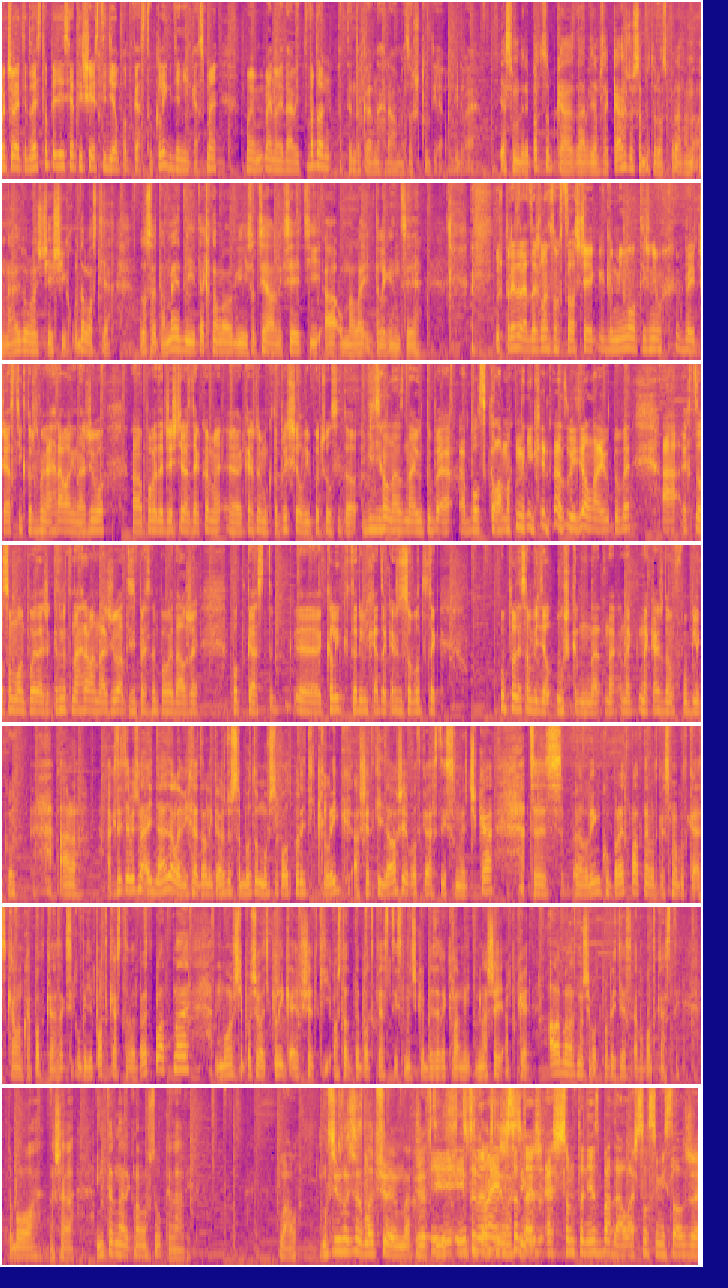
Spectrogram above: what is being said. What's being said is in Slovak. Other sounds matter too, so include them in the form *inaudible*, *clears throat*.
Počúvajte 256. diel podcastu Klik, denníka Sme. Moje meno je David Tvrdoň a tentokrát nahrávame zo štúdia obidvaja. Ja som Andrej Podstupka a s Davidom sa každú sobotu rozprávame o najdôležitejších udalostiach zo sveta médií, technológií, sociálnych sietí a umelej inteligencie. Už prezrádzaš, len som chcel ešte k minulotýždňovej *laughs* časti, ktorú sme nahrávali naživo, povedať, že ešte raz ďakujeme e, každému, kto prišiel, vypočul si to, videl nás na YouTube a, a bol sklamaný, *laughs* keď nás videl na YouTube. A chcel som len povedať, že keď sme to nahrávali naživo a ty si presne povedal, že podcast e, Klik, ktorý vychádza každú sobotu, tak úplne som videl úškr na, na, na, na každom v publiku. Áno, ak chcete, aby sme aj naďalej vychádzali každú sobotu, môžete podporiť klik a všetky ďalšie podcasty Smečka cez e, linku predplatné.sme.sk podcast. Ak si kúpite podcastové predplatné, môžete počúvať klik aj všetky ostatné podcasty Smečka bez reklamy v našej apke, alebo nás môžete podporiť cez Apple Podcasty. To bola naša interná reklamová vstúpka, David. Wow. Musíš uznať, že sa zlepšujem akože v tých... Je, je to normálne, že som to, až, až som to nezbadal, až som si myslel, že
